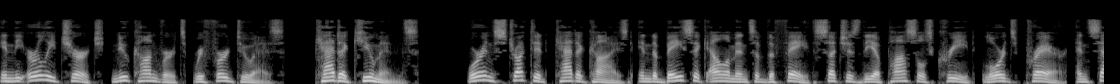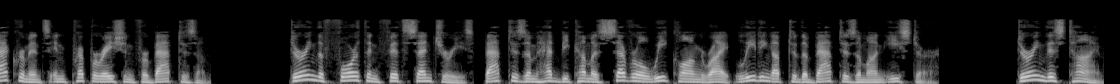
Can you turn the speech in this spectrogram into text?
In the early Church, new converts, referred to as catechumens, were instructed catechized in the basic elements of the faith such as the Apostles' Creed, Lord's Prayer, and sacraments in preparation for baptism. During the 4th and 5th centuries, baptism had become a several week-long rite leading up to the baptism on Easter. During this time,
